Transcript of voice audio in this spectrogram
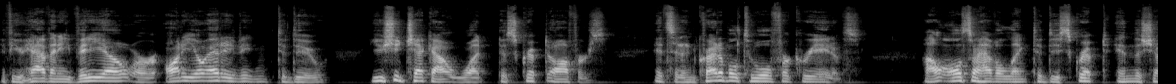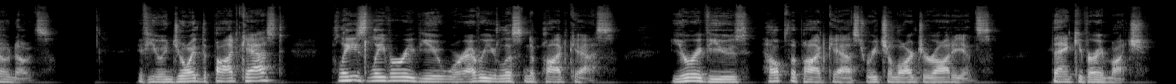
If you have any video or audio editing to do, you should check out what Descript offers. It's an incredible tool for creatives. I'll also have a link to Descript in the show notes. If you enjoyed the podcast, Please leave a review wherever you listen to podcasts. Your reviews help the podcast reach a larger audience. Thank you very much.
